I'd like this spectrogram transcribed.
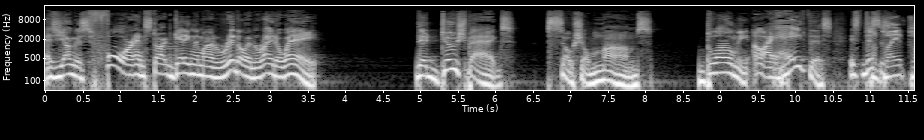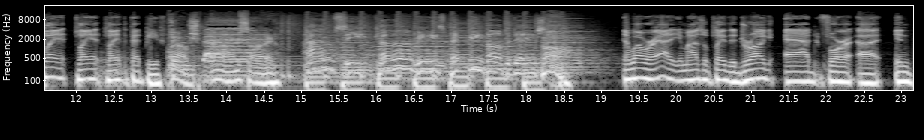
as young as four and start getting them on Ritalin right away. They're douchebags. Social moms. Blow me. Oh, I hate this. This, this play it, play it, play it, play it. The pet peeve. Oh, oh, I'm sorry. Adam C. Curry's pet peeve of the day. Oh. And while we're at it, you might as well play the drug ad for uh, in.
